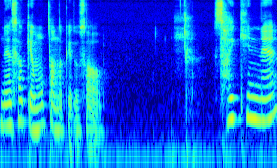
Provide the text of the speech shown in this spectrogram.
ねさっき思ったんだけどさ最近ねっ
